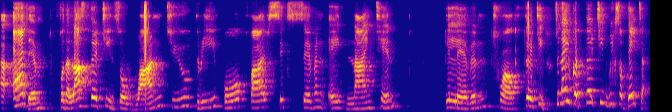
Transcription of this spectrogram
uh, add them for the last 13. So 1, 2, 3, 4, 5, 6, 7, 8, 9, 10, 11, 12, 13. So now you've got 13 weeks of data.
